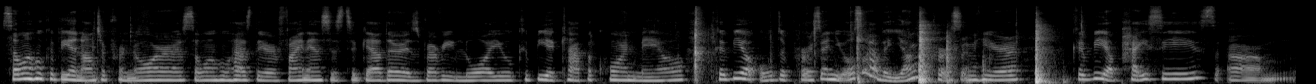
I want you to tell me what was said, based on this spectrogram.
someone who could be an entrepreneur, someone who has their finances together, is very loyal, could be a Capricorn male, could be an older person. You also have a younger person here, could be a Pisces um,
